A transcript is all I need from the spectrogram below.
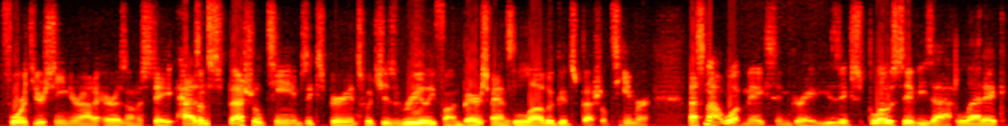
fourth year senior out of Arizona State, has some special teams experience, which is really fun. Bears fans love a good special teamer. That's not what makes him great. He's explosive, he's athletic.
